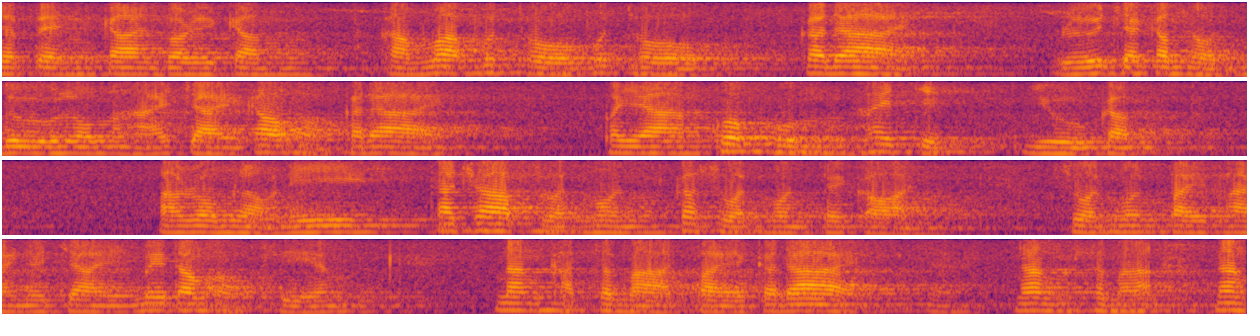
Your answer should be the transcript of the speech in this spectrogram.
จะเป็นการบริกรรมคำว่าพุทโธพุทโธก็ได้ หรือจะกำหนดดูลมหายใจเข้าออกก็ได้ พยายามควบคุมให้จิตอยู่กับอารมณ์เหล่านี้ ถ้าชอบสวดมนต์ก็สวดมนต์ไปก่อน สวดมนต์ไปภายในใจไม่ต้องออกเสียง นั่งขัดสมาธิไปก็ได้ นั่งสมา นั่ง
